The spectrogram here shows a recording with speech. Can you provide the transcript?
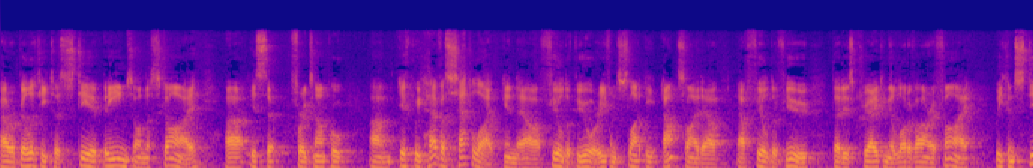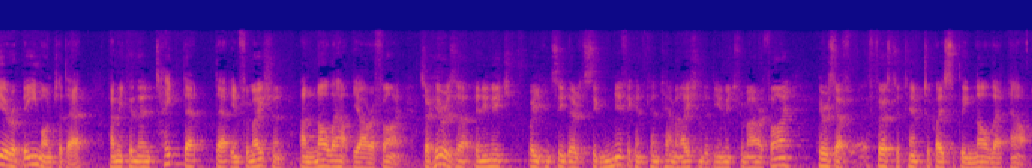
our ability to steer beams on the sky uh, is that, for example, um, if we have a satellite in our field of view or even slightly outside our, our field of view that is creating a lot of RFI, we can steer a beam onto that and we can then take that, that information and null out the RFI. So here is a, an image where you can see there is significant contamination to the image from RFI here's our first attempt to basically null that out.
